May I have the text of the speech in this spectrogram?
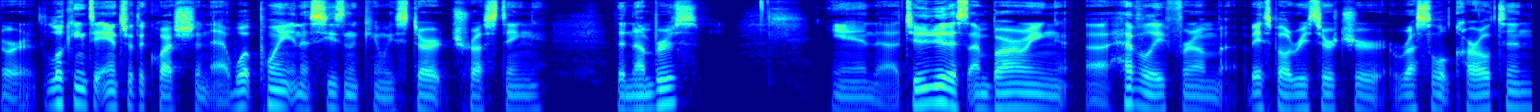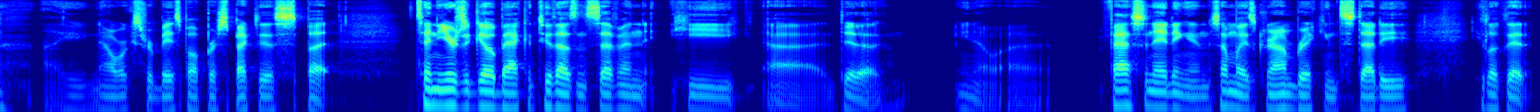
or looking to answer the question at what point in a season can we start trusting the numbers? And uh, to do this, I'm borrowing uh, heavily from baseball researcher Russell Carleton. Uh, he now works for Baseball Prospectus, but 10 years ago, back in 2007, he uh, did a you know fascinating and in some ways groundbreaking study. He looked at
